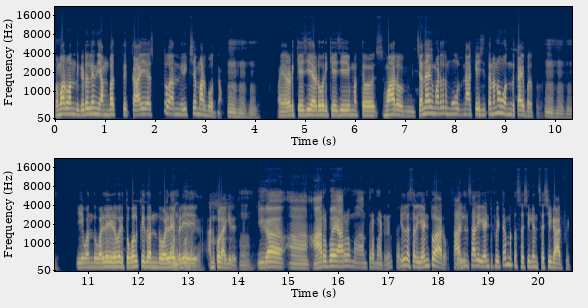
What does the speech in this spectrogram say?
ಸುಮಾರು ಒಂದ್ ಗಿಡದಿಂದ ಎಂಬತ್ತು ಕಾಯಿ ಅಷ್ಟು ಅದ್ ನಿರೀಕ್ಷೆ ಮಾಡ್ಬೋದು ನಾವು. ಎರಡು ಕೆಜಿ ಎರಡೂವರೆ ಕೆಜಿ ಮತ್ತು ಸುಮಾರು ಚೆನ್ನಾಗಿ ಮಾಡಿದ್ರೆ ಮೂರ್ ನಾಲ್ಕು ಕೆಜಿ ತನನು ಒಂದು ಕಾಯಿ ಬರ್ತದ. ಈ ಒಂದು ಒಳ್ಳೆ ಇಳುವರಿ ತಗೊಳಕ್ ಇದೊಂದು ಒಂದು ಒಳ್ಳೆ ಬೆಳೆ ಅನುಕೂಲ ಆಗಿದೆ. ಈಗ ಆರು ಬೈ ಆರು ಅಂತರ ಮಾಡ್ರಿ ಇಲ್ಲ ಸರ್ ಎಂಟು ಆರು. ಸಾಲಿನ ಸಾಲಿಗೆ ಎಂಟು ಫೀಟ್ ಮತ್ತೆ ಸಸಿಲಿನ ಸಸಿಗೆ ಆರು ಫೀಟ್.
